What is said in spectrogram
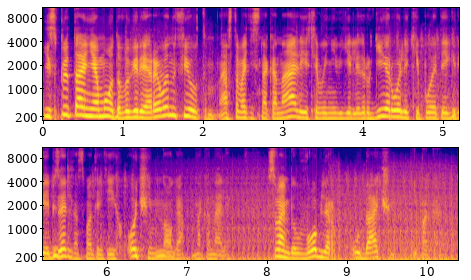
испытание мода в игре Ravenfield. Оставайтесь на канале, если вы не видели другие ролики по этой игре, обязательно смотрите, их очень много на канале. С вами был Воблер, удачи и пока.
